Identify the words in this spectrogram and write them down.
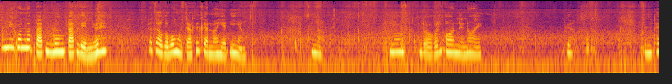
มันมีคนมาตัดเมืองตัดเหรียญอยู่นี่พระเจ้ากับบ่หูจักคือกันมาเฮ็ดอีหยังนั่นน่ะมองดอกอ่อนๆหน่อยๆเปีย เป็นแพร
